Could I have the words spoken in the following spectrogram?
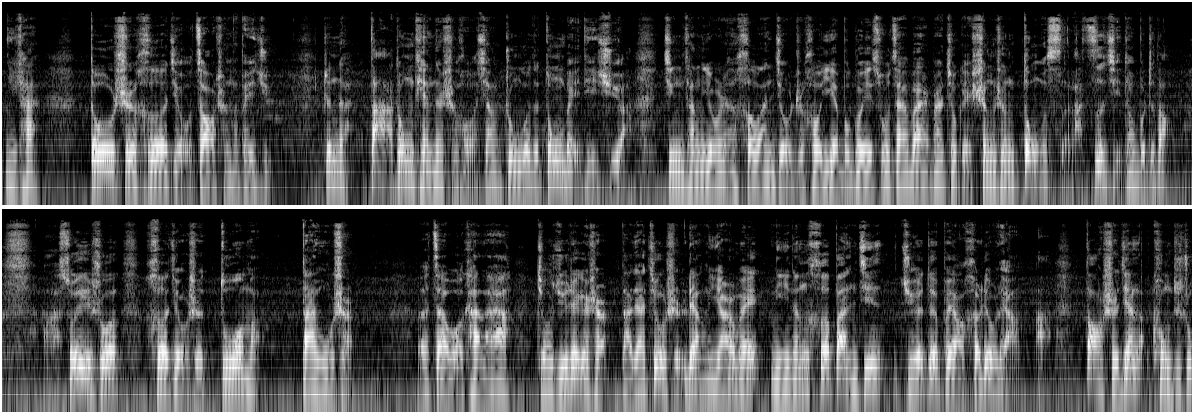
你看，都是喝酒造成的悲剧。真的，大冬天的时候，像中国的东北地区啊，经常有人喝完酒之后夜不归宿，在外边就给生生冻死了，自己都不知道。啊，所以说喝酒是多么耽误事儿。呃，在我看来啊，酒局这个事儿，大家就是量力而为。你能喝半斤，绝对不要喝六两啊。到时间了，控制住。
